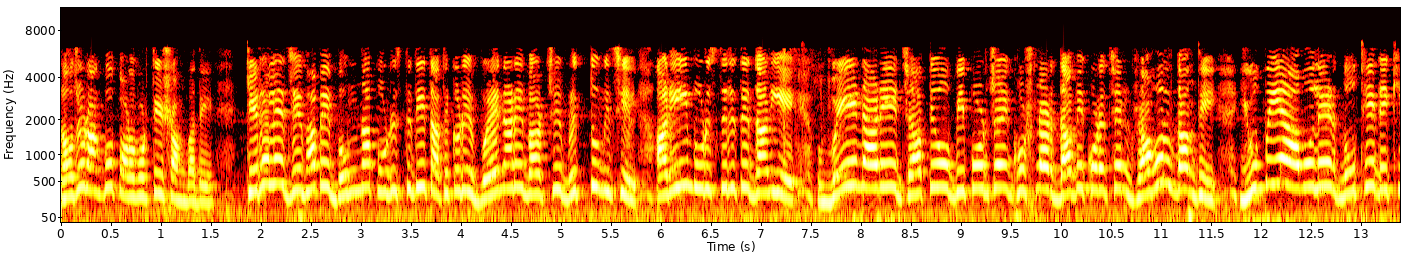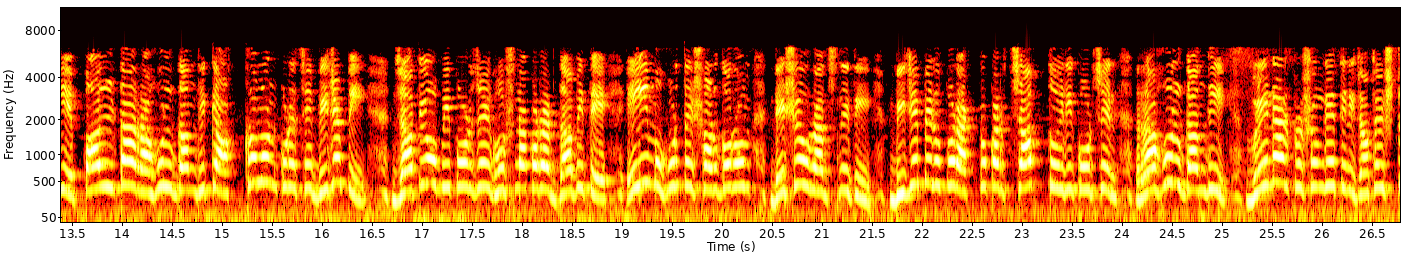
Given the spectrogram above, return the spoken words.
নজর রাখব পরবর্তী সংবাদে। কেরালে যেভাবে বন্যা পরিস্থিতি, তাতে করে ওয়েনারে বাড়ছে মৃত্যু মিছিল। আর এই পরিস্থিতিতে দাঁড়িয়ে ওয়েনারে জাতীয় বিপর্যয় ঘোষণার দাবি করেছেন রাহুল গান্ধী। ইউপিএ আমলের নথি দেখিয়ে পাল্টা রাহুল গান্ধীকে আক্রমণ করেছে বিজেপি। জাতীয় বিপর্যয় ঘোষণা করার দাবিতে এই মুহূর্তে সরগরম দেশেও রাজনীতি। বিজেপির উপর এক প্রকার চাপ তৈরি করছেন রাহুল গান্ধী। ওয়েনার প্রসঙ্গে তিনি যথেষ্ট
